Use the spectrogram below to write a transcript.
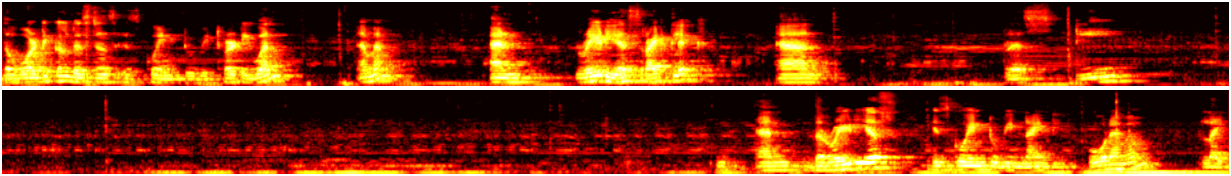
the vertical distance is going to be 31 mm and radius right click and press D and the radius is going to be 94 mm like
